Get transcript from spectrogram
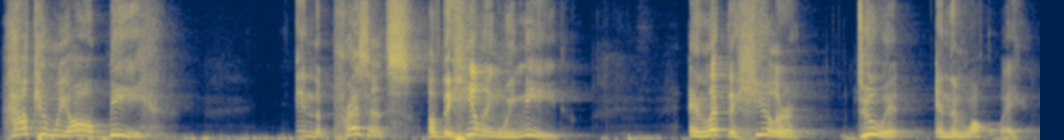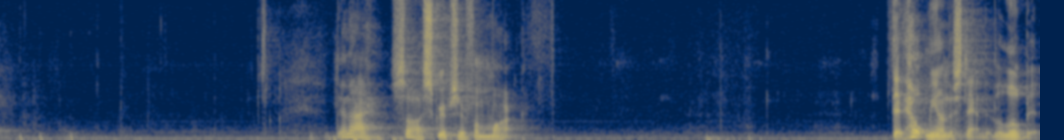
How can we all be in the presence of the healing we need and let the healer do it and then walk away? Then I saw a scripture from Mark that helped me understand it a little bit.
